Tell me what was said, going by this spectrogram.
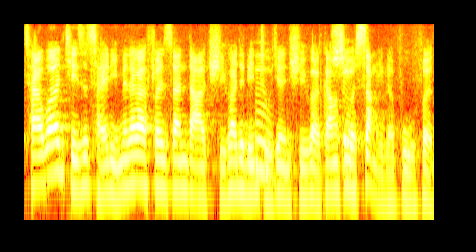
台湾其实产业里面大概分三大区块，就零组件区块，刚刚说上游的部分。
